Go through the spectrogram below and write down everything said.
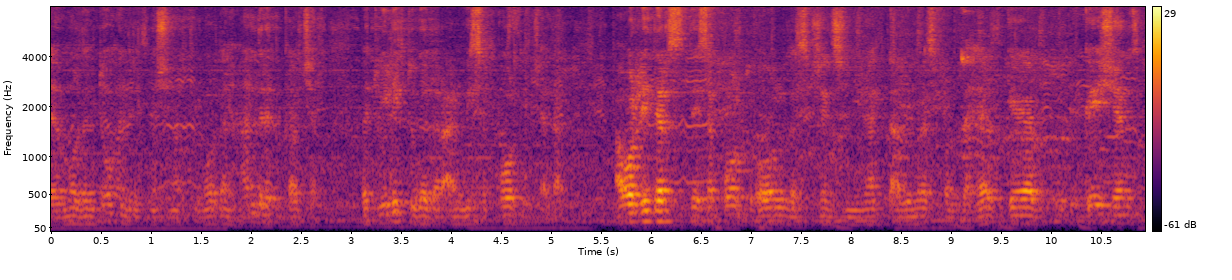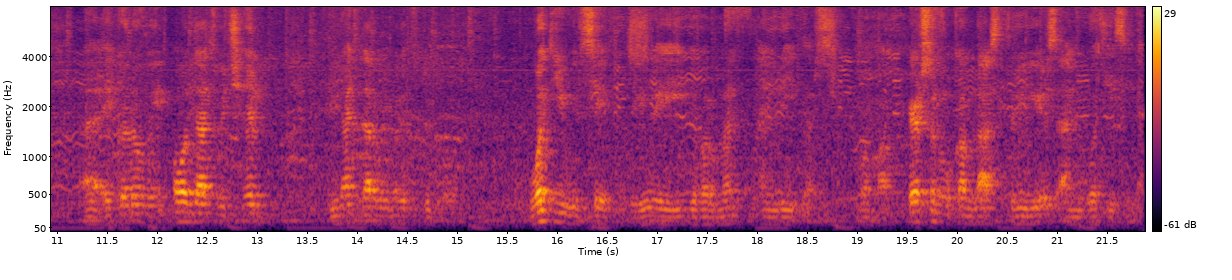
uh, more than 200 nationalities, more than 100 cultures. But we live together and we support each other. Our leaders, they support all the sections in United Arab Emirates from the healthcare, education, uh, economy, all that which help United Arab Emirates to grow. What you will say for the UAE government and leaders from a person who come last three years and what he see now?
